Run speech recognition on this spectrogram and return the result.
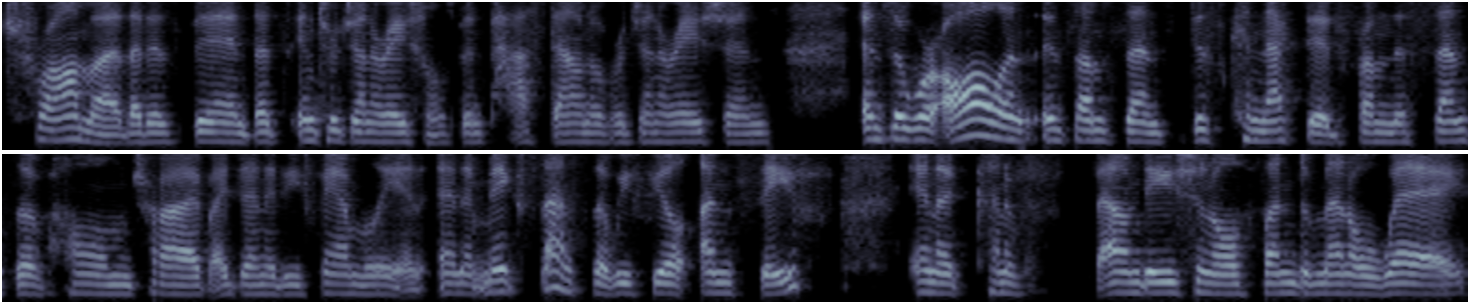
trauma that has been that's intergenerational, has been passed down over generations, and so we're all in, in some sense disconnected from this sense of home, tribe, identity, family, and, and it makes sense that we feel unsafe in a kind of foundational, fundamental way.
